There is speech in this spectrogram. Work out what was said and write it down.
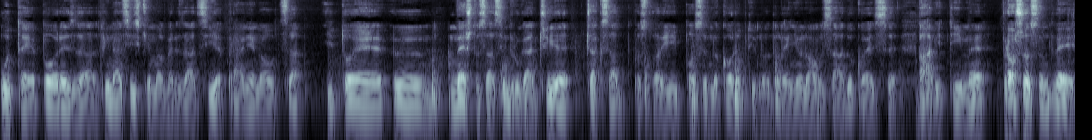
utaje poreza, finansijske malverzacije, pranje novca, i to je e, nešto sasvim drugačije. Čak sad postoji posebno koruptivno odelenje u Novom Sadu koje se bavi time. Prošao sam dve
